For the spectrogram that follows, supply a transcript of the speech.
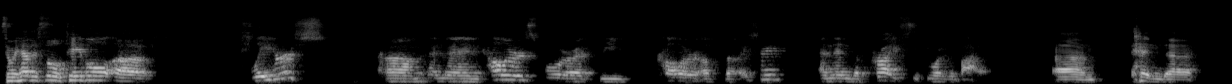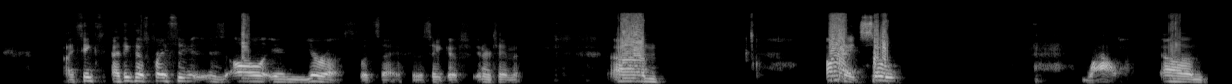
so we have this little table of flavors um, and then colors for the color of the ice cream and then the price if you wanted to buy it. Um, and uh, I think I think those pricing is all in euros, let's say, for the sake of entertainment. Um, all right, so Wow. Um,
